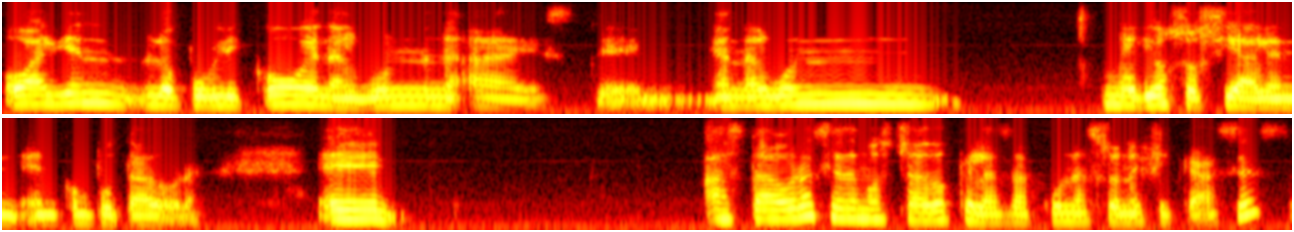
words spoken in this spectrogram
o alguien lo publicó en algún, ah, este, en algún medio social en, computadora. Eh, hasta ahora se ha demostrado que las vacunas son eficaces,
